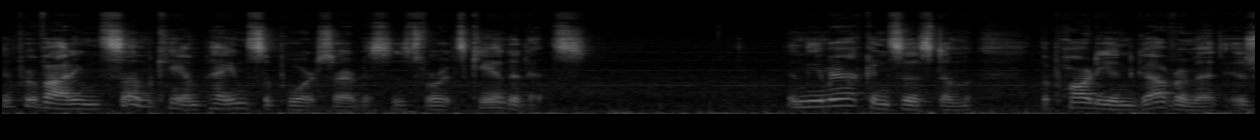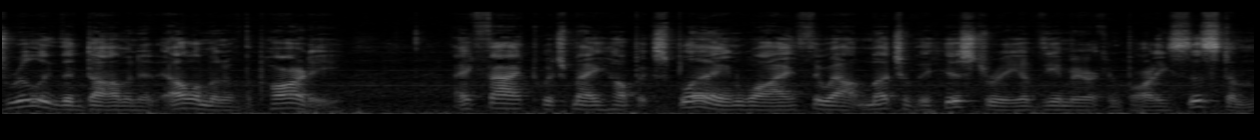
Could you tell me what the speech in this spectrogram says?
and providing some campaign support services for its candidates. In the American system, the party in government is really the dominant element of the party, a fact which may help explain why, throughout much of the history of the American party system,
